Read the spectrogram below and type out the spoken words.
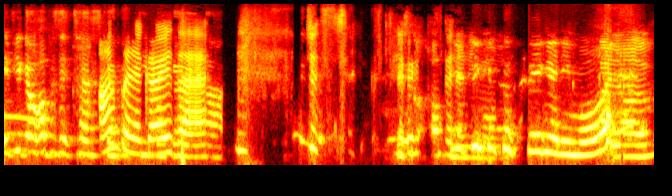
If you go opposite Tesco, I'm gonna you go there. up. Just It's not I popping don't think anymore. it's a thing anymore. I love.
